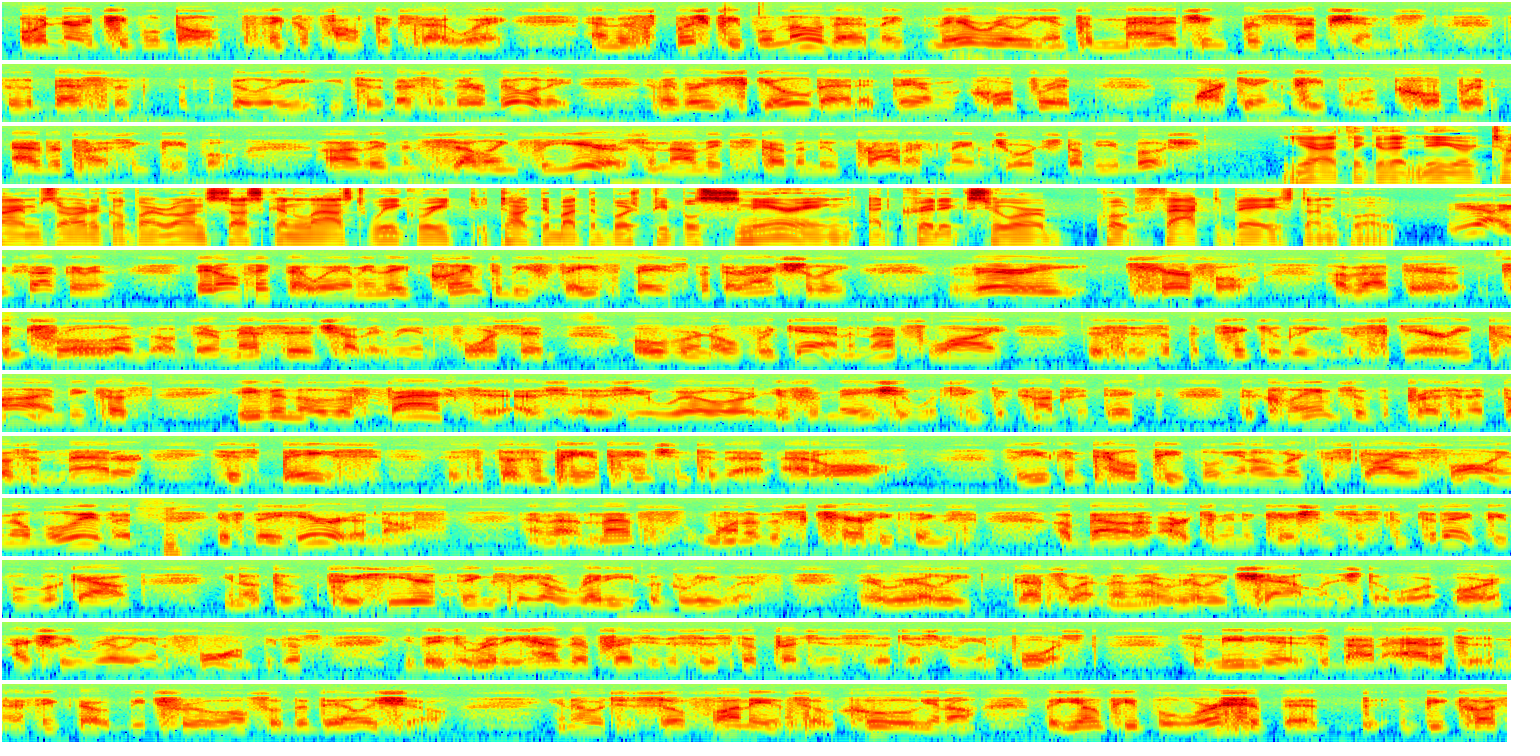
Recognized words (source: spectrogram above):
ordinary people don't think of politics that way, and the Bush people know that. And they they're really into managing perceptions to the best of ability, to the best of their ability, and they're very skilled at it. They are corporate marketing people and corporate advertising people. Uh, they've been selling for years, and now they just have a new product named George W. Bush. Yeah, I think of that New York Times article by Ron Suskind last week where he talked about the Bush people sneering at critics who are, quote, fact based, unquote. Yeah, exactly. I mean, they don't think that way. I mean, they claim to be faith-based, but they're actually very careful about their control of, of their message, how they reinforce it over and over again. And that's why this is a particularly scary time because even though the facts, as, as you will, or information would seem to contradict the claims of the president, it doesn't matter. His base doesn't pay attention to that at all. So you can tell people, you know, like the sky is falling, they'll believe it hmm. if they hear it enough. And, that, and that's one of the scary things about our, our communication system today. People look out, you know, to, to hear things they already agree with. They're really, that's what, and then they're really challenged or, or actually really informed because they already have their prejudices. The prejudices are just reinforced. So media is about attitude. I mean, I think that would be true also The Daily Show you know, which is so funny, it's so cool, you know. But young people worship it because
